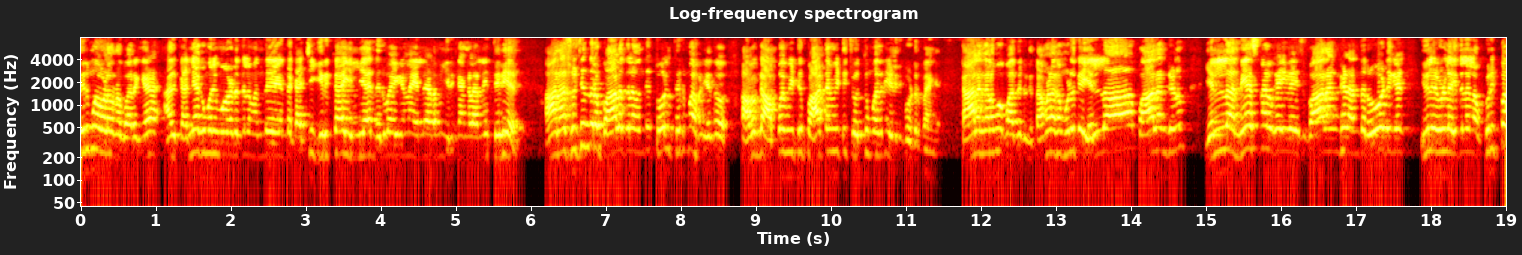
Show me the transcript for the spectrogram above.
திருமாவளவனை பாருங்க. அது கன்னியாகுமரி மாவட்டத்தில் வந்து இந்த கட்சிக்கு இருக்கா இல்லையா நிர்வாகிகள்லாம் எல்லா இடமும் இருக்காங்களான்னே தெரியாது. ஆனா சுசீந்திர பாலத்துல வந்து தோல் திருமாவளி ஏதோ அவங்க அப்ப வீட்டு பாட்டம் வீட்டு சொத்து மாதிரி எழுதி போட்டிருப்பாங்க. காலங்காலமா பார்த்துட்டு இருக்கு. தமிழகம் முழுக்க எல்லா பாலங்களும் எல்லா நேஷனல் ஹைவேஸ் பாலங்கள் அந்த ரோடுகள் இதுல உள்ள இதுல எல்லாம் குறிப்பா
